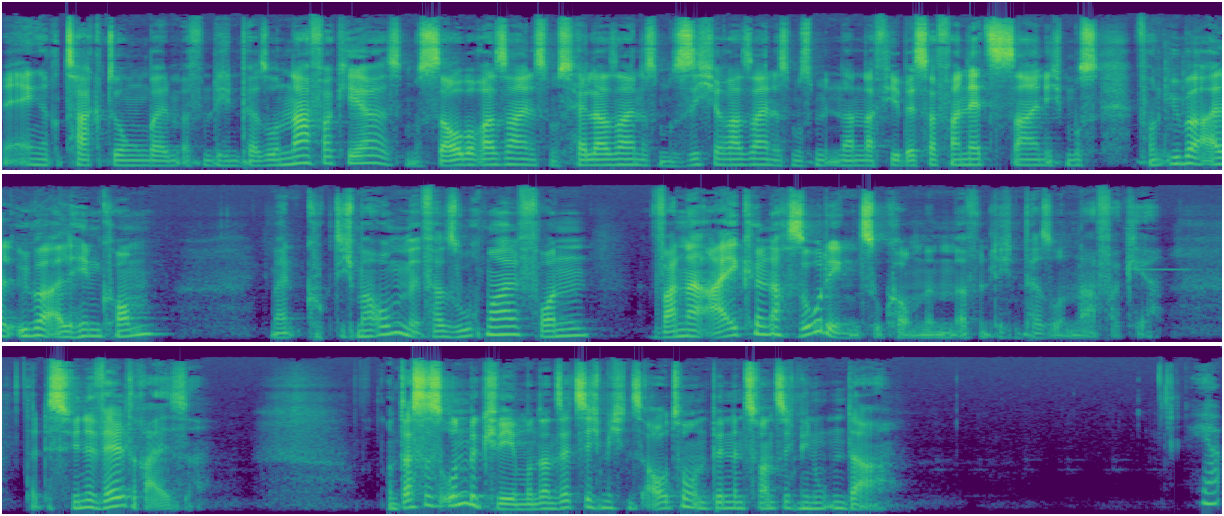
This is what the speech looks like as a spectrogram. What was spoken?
eine engere Taktung beim öffentlichen Personennahverkehr. Es muss sauberer sein, es muss heller sein, es muss sicherer sein, es muss miteinander viel besser vernetzt sein. Ich muss von überall, überall hinkommen. Ich meine, guck dich mal um, versuch mal von Wanne-Eickel nach Sodingen zu kommen im öffentlichen Personennahverkehr. Das ist wie eine Weltreise. Und das ist unbequem und dann setze ich mich ins Auto und bin in 20 Minuten da. Ja.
